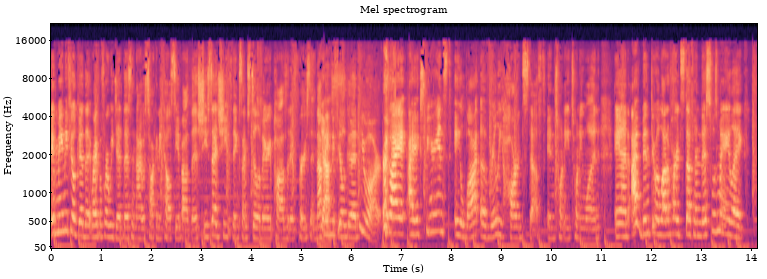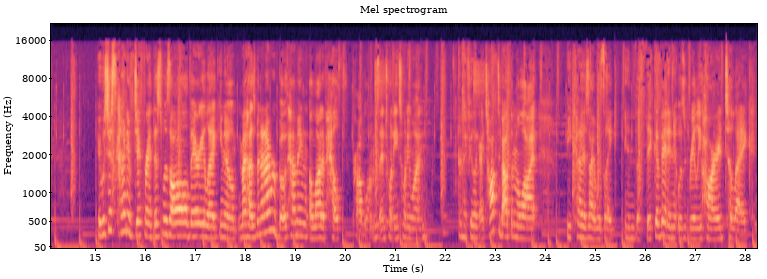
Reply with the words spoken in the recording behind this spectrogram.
it made me feel good that right before we did this, and I was talking to Kelsey about this. She said she thinks I'm still a very positive person. That Yes. made me feel good. You are. Because I, I experienced a lot of really hard stuff in 2021. And I've been through a lot of hard stuff, and this was my like it was just kind of different. This was all very like, you know, my husband and I were both having a lot of health problems in 2021. And I feel like I talked about them a lot because I was like in the thick of it and it was really hard to like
